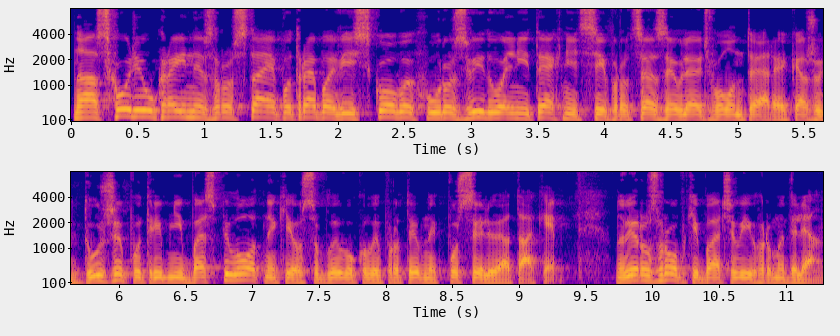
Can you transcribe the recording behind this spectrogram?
На сході України зростає потреба військових у розвідувальній техніці. Про це заявляють волонтери. кажуть, дуже потрібні безпілотники, особливо коли противник посилює атаки. Нові розробки бачив Ігор Меделян.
